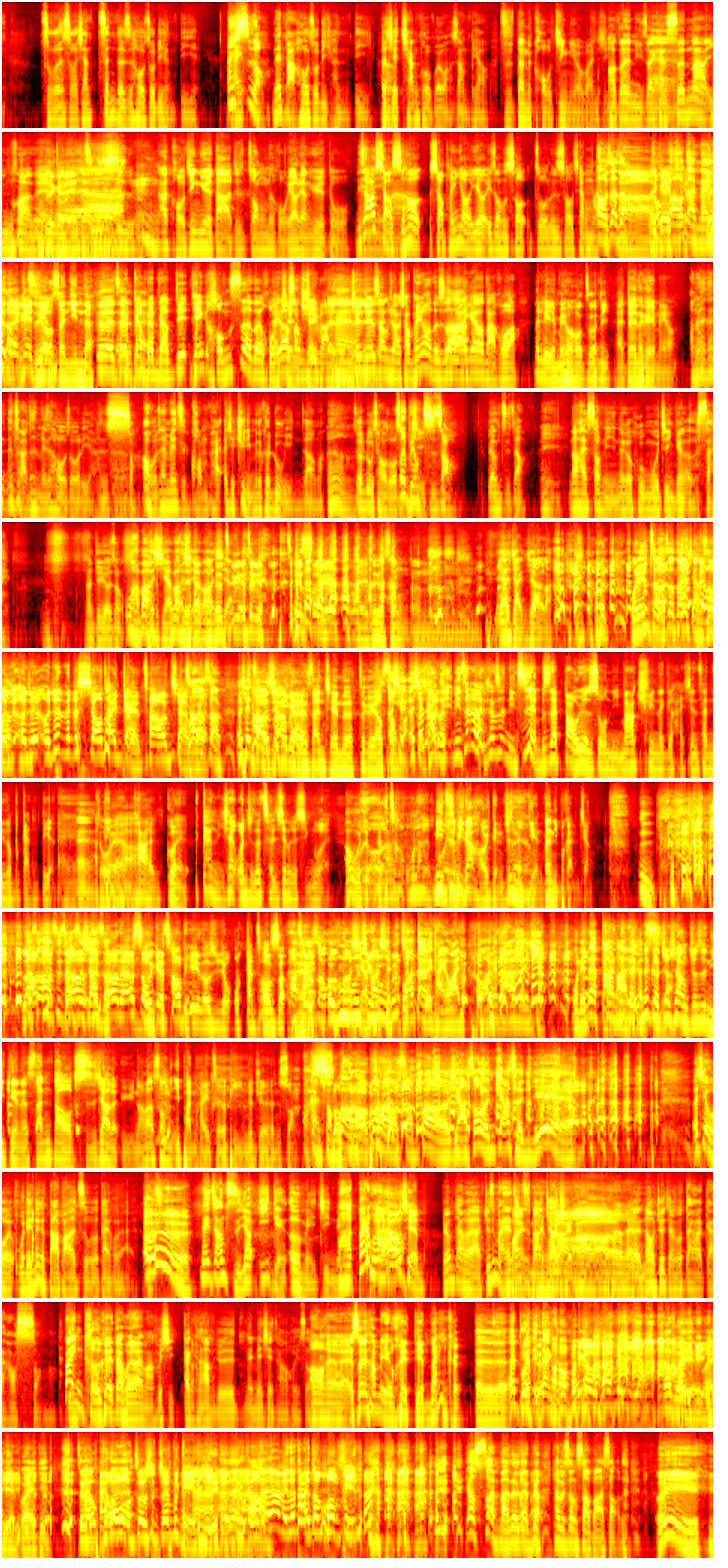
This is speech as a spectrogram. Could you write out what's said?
左轮手枪真的是后坐力很低耶。哎，是哦，那把后坐力很低，而且枪口不会往上飘，子弹的口径也有关系。好在你在看声呐硬化的这个姿势，那口径越大，就是装的火药量越多。你知道小时候小朋友也有一种手左轮手枪吗？哦，我知道，知道，红包弹那一种，对，可以只有声音的，对对，对，不要不要不要填填一个红色的火药上去吧，圈圈上去啊。小朋友的时候大家应该有打过啊，那个也没有后坐力，哎，对，那个也没有。哦，没有，那那这把真的没是后坐力啊，很爽。哦！我在那边一直狂拍，而且去里面都可以录影，你知道吗？嗯，这个录超多，所以不用执照，不用执照，哎，然后还送你那个护目镜跟耳塞，嗯，然后就有一种哇，不好洗啊，不好洗啊，不好洗啊。这个这个这个送有点多，对，这个送，嗯，要讲一下吧。我 我连走的时候都在想说，我觉我觉得我觉得那个消摊感超强，超爽，而且超强一个人三千的，这个要送吧？而且他们，你你这个很像是你之前不是在抱怨说你妈去那个海鲜餐厅都不敢点，哎，啊，点的很怕很贵。干，你现在完全在呈现那个行为，然后我就这个无能，你只比他好一点，就是你点，但你不敢讲。嗯，然后是这样子，然后人家送一个超便宜的东西，就我干超爽，超爽，我抱歉抱歉，我要带回台湾，我要跟大家分享。我连那个打靶那个那个就像就是你点了三到十价的鱼，然后他送你一盘海蜇皮，你就觉得很爽，我干爽爆了，好不好？爽爆了，亚洲人加成耶！而且我我连那个打靶的纸我都带回来了，呃，那张纸要一点二美金呢，啊，带回来还要钱。不用带回来，就是买那张纸买就要钱啊。OK OK，对，然后我就讲说带回来干好爽哦。蛋壳可以带回来吗？不行，蛋壳他们就是那边现场要回收。OK OK，所以他们也会点蛋壳。对对对，哎，不会点蛋壳，不会跟我们他们一样，他不会点，不会点，不会点。这个台湾人做事真不给力。我看他每在台湾当货品，要算吧，对不对？没有，他们用扫把扫的。哎，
